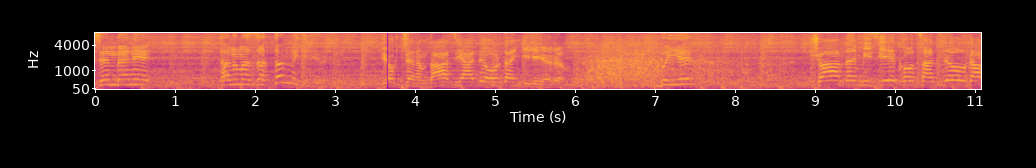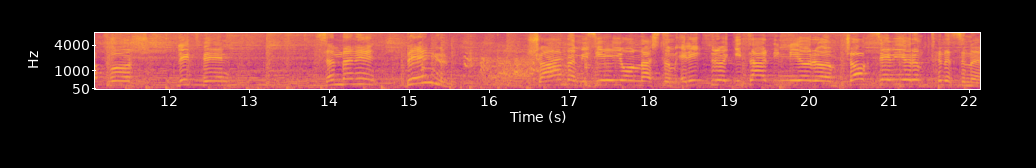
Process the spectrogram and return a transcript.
Sen beni tanımazlıktan mı gidiyorsun? Yok canım daha ziyade oradan geliyorum. Bıyır, Şu anda müziğe konsantre ol Gaffur. Lütfen. sen beni beğenmiyor musun? Şu anda müziğe yoğunlaştım. Elektro gitar dinliyorum. Çok seviyorum tınısını.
